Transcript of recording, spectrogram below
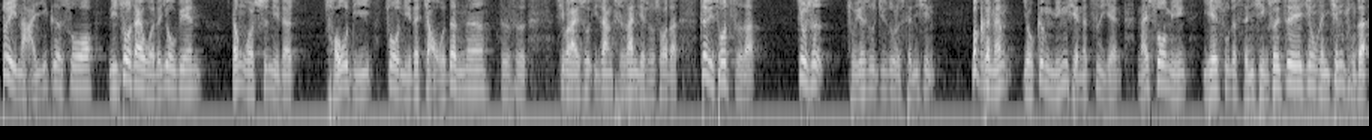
对哪一个说：“你坐在我的右边，等我使你的仇敌做你的脚凳呢？”这是希伯来书一章十三节所说的。这里所指的，就是主耶稣基督的神性。不可能有更明显的字眼来说明耶稣的神性，所以这些经文很清楚的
